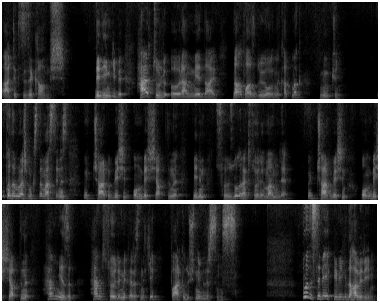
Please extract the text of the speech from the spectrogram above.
artık size kalmış. Dediğim gibi her türlü öğrenmeye dair daha fazla duyu oranını katmak mümkün. Bu kadar uğraşmak istemezseniz 3 çarpı 5'in 15 yaptığını benim sözlü olarak söylememle 3 çarpı 5'in 15 yaptığını hem yazıp hem söylemek arasındaki farkı düşünebilirsiniz. Burada size bir ek bir bilgi daha vereyim.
